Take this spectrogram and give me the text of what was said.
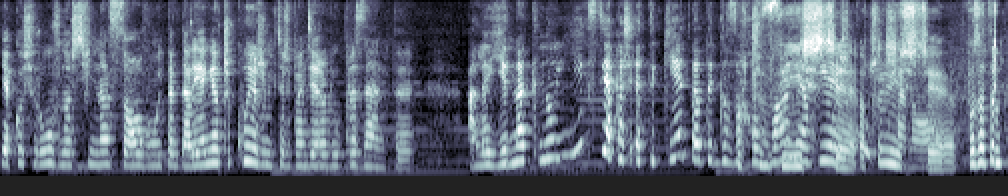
jakąś równość finansową i tak dalej. Ja nie oczekuję, że mi ktoś będzie robił prezenty. Ale jednak no jest jakaś etykieta tego zachowania, Oczywiście, wiesz, kurczę, oczywiście. Poza tym, No.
